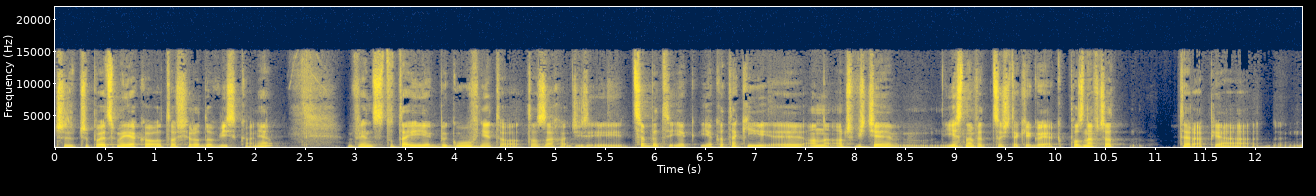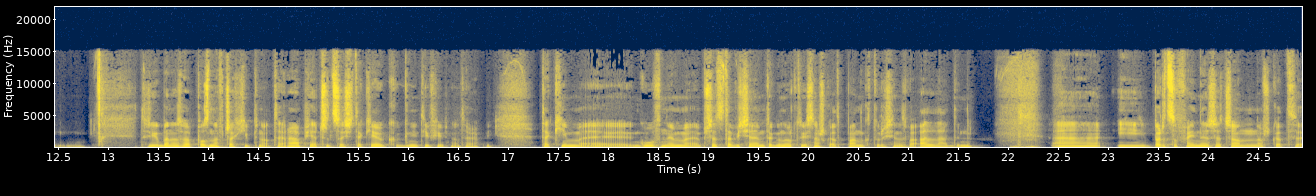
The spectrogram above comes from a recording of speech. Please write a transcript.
czy, czy powiedzmy jako to środowisko, nie? Więc tutaj jakby głównie to, to zachodzi. Cebet jak, jako taki, y, on oczywiście jest nawet coś takiego jak poznawcza terapia to się chyba nazywa poznawcza hipnoterapia, czy coś takiego, cognitive hypnotherapy. Takim e, głównym przedstawicielem tego nurtu jest na przykład pan, który się nazywa Aladdin. E, I bardzo fajne rzeczy, on na przykład e,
